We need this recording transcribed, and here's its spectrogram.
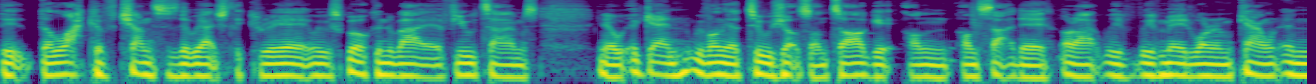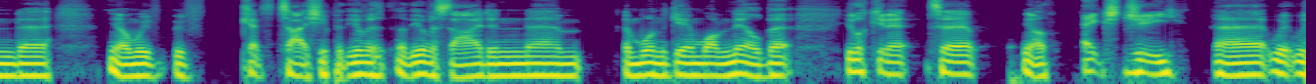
the the lack of chances that we actually create. We've spoken about it a few times. You know, again, we've only had two shots on target on on Saturday. All right, we've we've made one of them count, and uh, you know we've we've kept a tight ship at the other at the other side and um, and won the game one 0 But you're looking at uh, you know xG uh, we're, we're,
